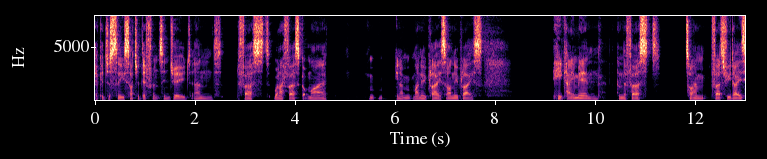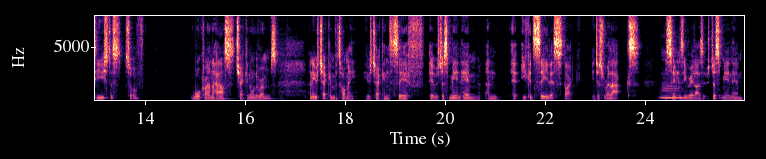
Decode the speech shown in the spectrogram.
I could just see such a difference in Jude. And first, when I first got my, you know, my new place, our new place, he came in, and the first time, first few days, he used to sort of walk around the house, checking all the rooms, and he was checking for Tommy. He was checking to see if it was just me and him, and it, you could see this like it just relax mm. as soon as he realized it was just me and him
